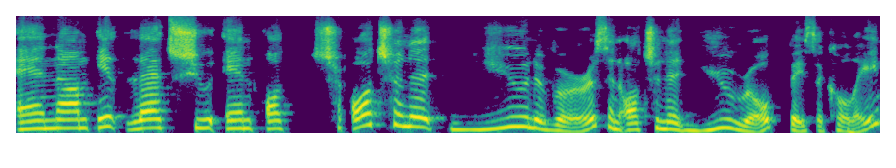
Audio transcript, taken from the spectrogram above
And um, it led to an alternate universe, an alternate Europe, basically,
